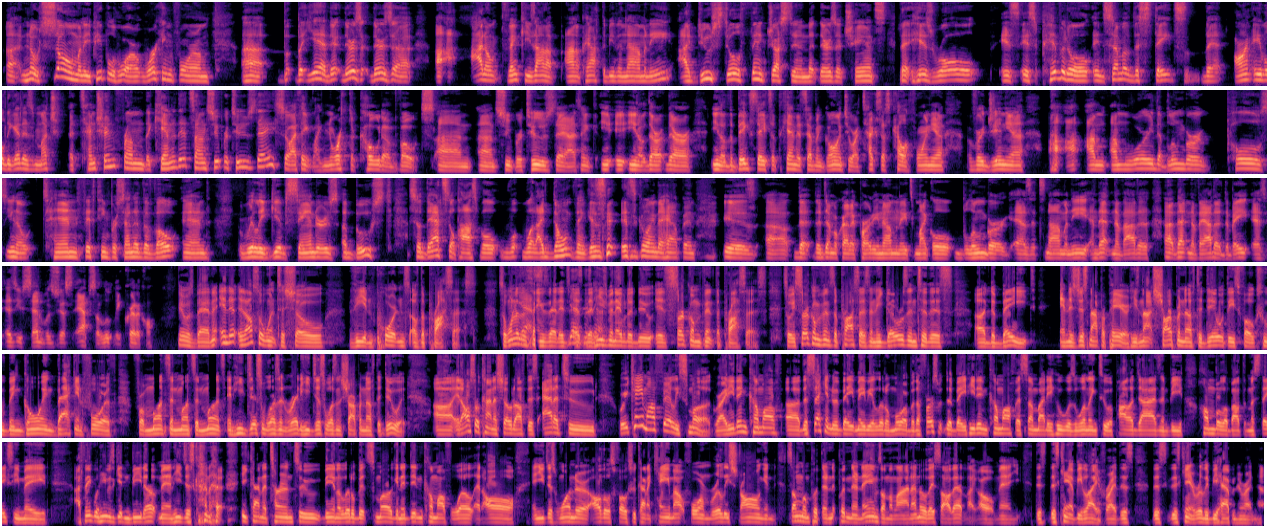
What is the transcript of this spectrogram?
uh, know so many people who are working for him. Uh, but but yeah, there, there's there's a. I, I don't think he's on a on a path to be the nominee. I do still think Justin that there's a chance that his role is is pivotal in some of the states that aren't able to get as much attention from the candidates on Super Tuesday. So I think like North Dakota votes on on Super Tuesday. I think you know there there are you know the big states that the candidates have been going to are Texas, California, Virginia. I, I'm I'm worried that Bloomberg pulls you know 10 15% of the vote and really give Sanders a boost. So that's still possible. What I don't think is is going to happen is uh, that the Democratic Party nominates Michael Bloomberg as its nominee, and that Nevada uh, that Nevada debate, as as you said, was just absolutely critical. It was bad, and it, it also went to show the importance of the process. So one of the things that it's yes, that he's been able to do is circumvent the process. So he circumvents the process and he goes into this uh, debate and is just not prepared. He's not sharp enough to deal with these folks who've been going back and forth for months and months and months, and he just wasn't ready. He just wasn't sharp enough to do it. Uh, it also kind of showed off this attitude where he came off fairly smug, right? He didn't come off uh, the second debate, maybe a little more, but the first debate, he didn't come off as somebody who was willing to apologize and be humble about the mistakes he made. I think when he was getting beat up, man, he just kind of he kind of turned to being a little bit smug, and it didn't come off well at all. And you just wonder all those folks who kind of came out for him really strong, and some of them put their putting their names on the line. I know they saw that like, oh man, this this can't be life, right? This this this can't really be happening right now.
